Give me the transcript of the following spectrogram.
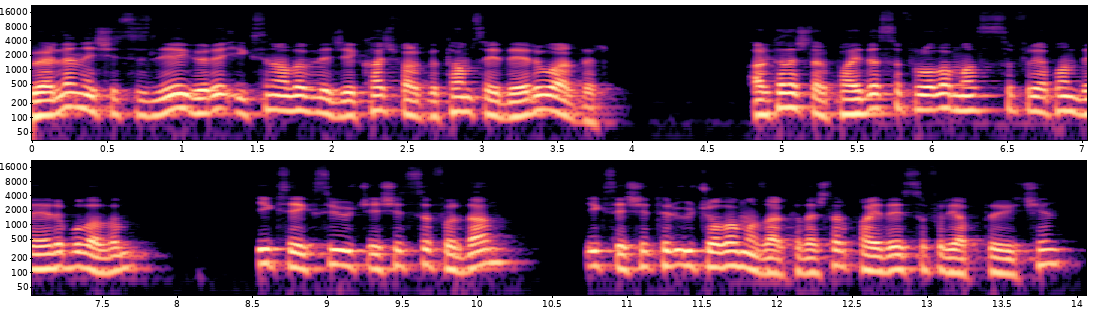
Verilen eşitsizliğe göre x'in alabileceği kaç farklı tam sayı değeri vardır? Arkadaşlar payda 0 olamaz. 0 yapan değeri bulalım. x eksi 3 eşit 0'dan x eşittir 3 olamaz arkadaşlar. Paydayı 0 yaptığı için.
